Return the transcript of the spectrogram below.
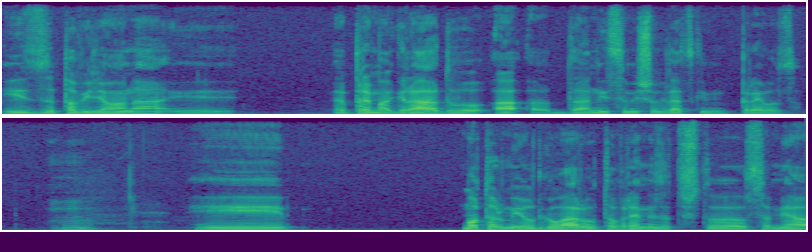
iz paviljona i prema gradu a da nisam išao gradskim prevozom. Mm. I Motor mi je odgovarao u to vreme zato što sam ja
